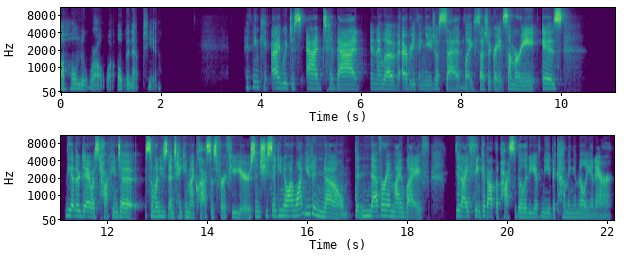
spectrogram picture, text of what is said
a whole new world will open up to you. I think I would just add to that, and I love everything you just said, like such a great summary. Is the other day I was talking to someone who's been taking my classes for a few years, and she said, You know, I want you to know that never in my life did I think about the possibility of me becoming a millionaire.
